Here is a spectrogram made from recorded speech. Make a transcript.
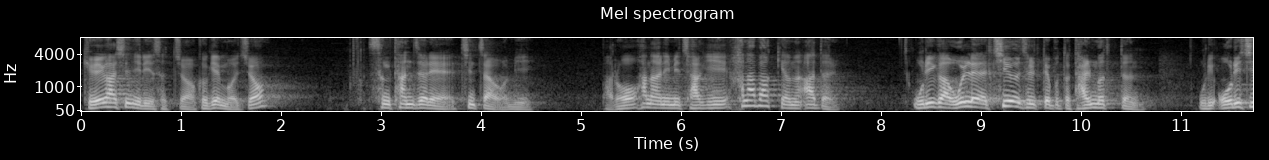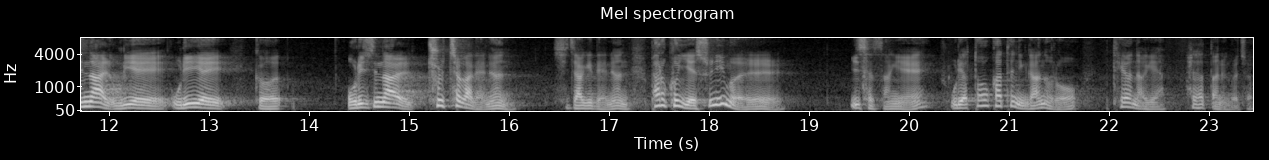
계획하신 일이 있었죠. 그게 뭐죠? 성탄절의 진짜 의미. 바로 하나님이 자기 하나밖에 없는 아들, 우리가 원래 지어질 때부터 닮았던 우리 오리지널, 우리의, 우리의 그 오리지널 출처가 되는 시작이 되는 바로 그 예수님을 이 세상에 우리가 똑같은 인간으로 태어나게 하셨다는 거죠.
